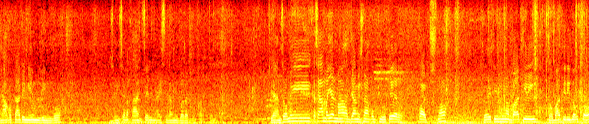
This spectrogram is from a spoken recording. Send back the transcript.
hinakot natin ngayong linggo. So, isa na-cancel, inayos na lang ni Barag yung cartoon. So, yan. So, may kasama yan mga ka-junkers na computer parts, no? So, ito yung mga battery. So, battery daw to.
